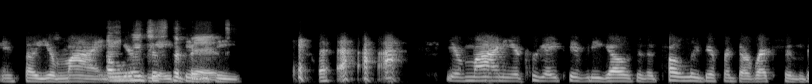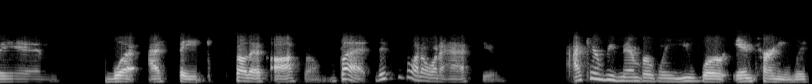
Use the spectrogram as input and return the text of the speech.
and so your mind and your creativity, your mind and your creativity goes in a totally different direction than what I think. So that's awesome. But this is what I want to ask you. I can remember when you were interning with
